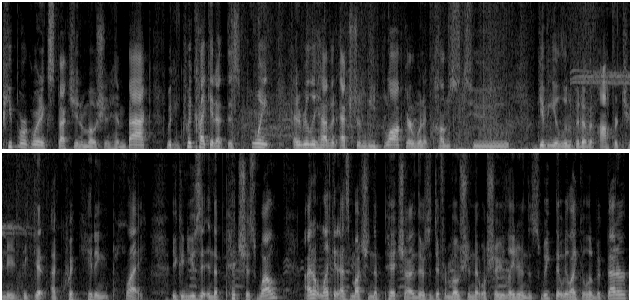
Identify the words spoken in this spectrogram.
people are going to expect you to motion him back. We can quick hike it at this point and really have an extra lead blocker when it comes to giving you a little bit of an opportunity to get a quick hitting play. You can use it in the pitch as well. I don't like it as much in the pitch. Uh, there's a different motion that we'll show you later in this week that we like a little bit better,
